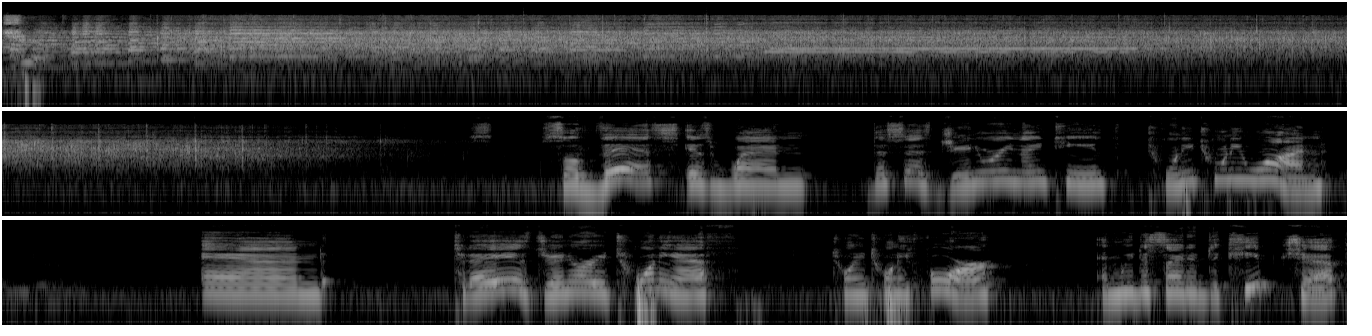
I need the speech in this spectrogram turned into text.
Chip. So this is when, this says January 19th, 2021. And today is January 20th, 2024. And we decided to keep Chip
